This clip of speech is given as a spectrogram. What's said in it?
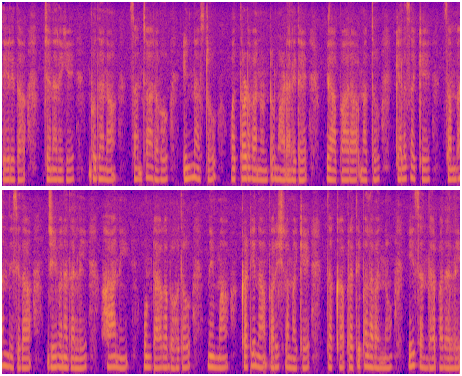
ಸೇರಿದ ಜನರಿಗೆ ಬುಧನ ಸಂಚಾರವು ಇನ್ನಷ್ಟು ಒತ್ತಡವನ್ನುಂಟು ಮಾಡಲಿದೆ. ವ್ಯಾಪಾರ ಮತ್ತು ಕೆಲಸಕ್ಕೆ ಸಂಬಂಧಿಸಿದ ಜೀವನದಲ್ಲಿ ಹಾನಿ ಉಂಟಾಗಬಹುದು. ನಿಮ್ಮ ಕಠಿಣ ಪರಿಶ್ರಮಕ್ಕೆ ತಕ್ಕ ಪ್ರತಿಫಲವನ್ನು ಈ ಸಂದರ್ಭದಲ್ಲಿ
